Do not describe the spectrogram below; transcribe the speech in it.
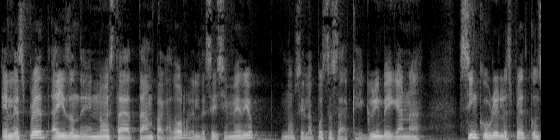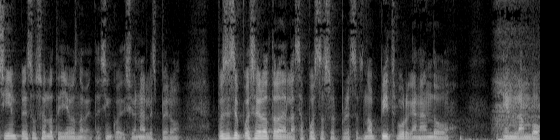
El spread ahí es donde no está tan pagador, el de seis y medio, ¿no? Si le apuestas a que Green Bay gana sin cubrir el spread, con 100 pesos solo te llevas 95 adicionales, pero pues ese puede ser otra de las apuestas sorpresas, ¿no? Pittsburgh ganando en Lambeau.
